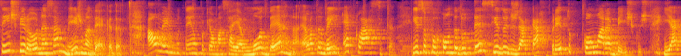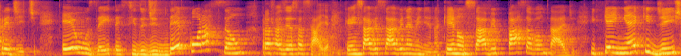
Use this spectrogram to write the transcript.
se inspirou nessa mesma década. Ao mesmo tempo que é uma saia moderna, ela também é clássica. Isso por conta do tecido de jacar preto com arabescos. E acredite, eu usei tecido de decoração para fazer essa saia. Quem sabe, sabe, né, menina? Quem não sabe, passa à vontade. E quem é que diz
